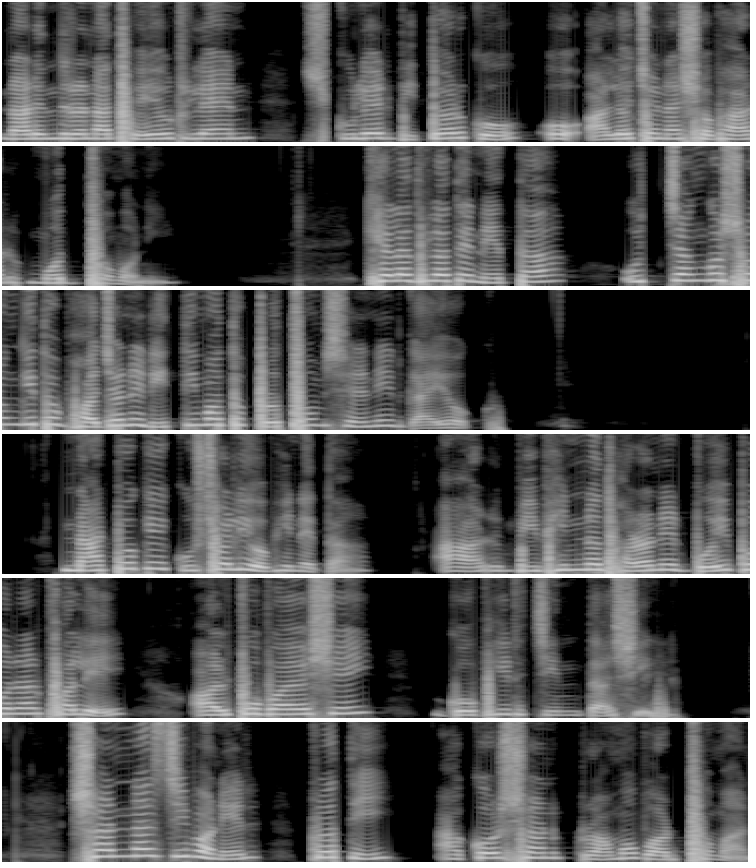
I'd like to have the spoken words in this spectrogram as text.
নরেন্দ্রনাথ হয়ে উঠলেন স্কুলের বিতর্ক ও আলোচনা সভার মধ্যমণি। খেলাধুলাতে নেতা, উচ্চাঙ্গ সংগীত ভজনে রীতিমতো প্রথম শ্রেণির গায়ক। নাটকে কুশলী অভিনেতা। আর বিভিন্ন ধরনের বই পড়ার ফলে অল্প বয়সেই গভীর চিন্তাশীল। সন্ন্যাস জীবনের প্রতি আকর্ষণ ক্রমবর্ধমান।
